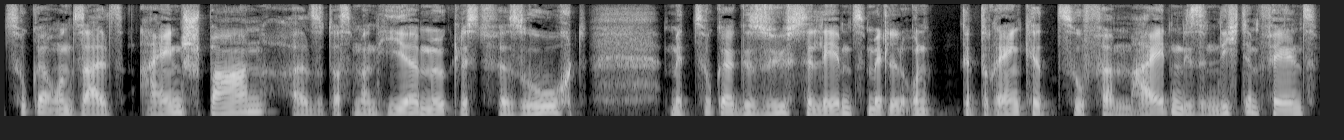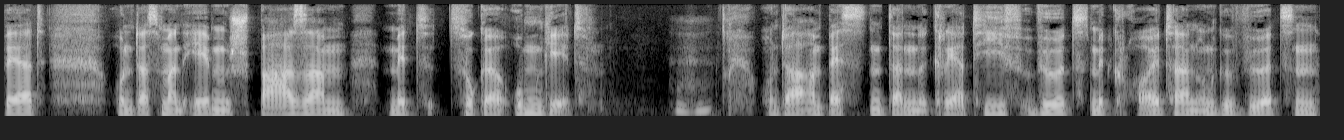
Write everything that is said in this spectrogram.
Zucker und Salz einsparen, also dass man hier möglichst versucht, mit Zucker gesüßte Lebensmittel und Getränke zu vermeiden, die sind nicht empfehlenswert und dass man eben sparsam mit Zucker umgeht. Und da am besten dann kreativ würzt mit Kräutern und Gewürzen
